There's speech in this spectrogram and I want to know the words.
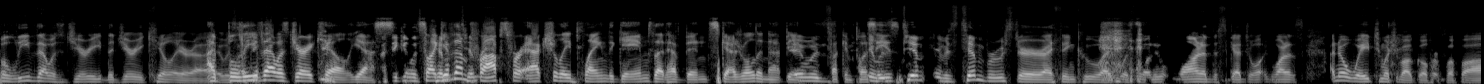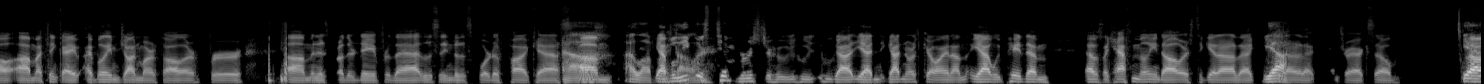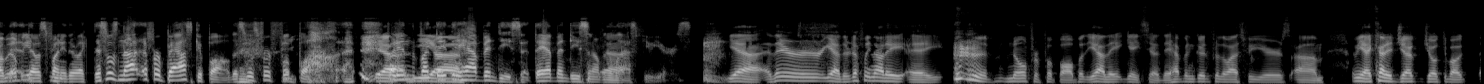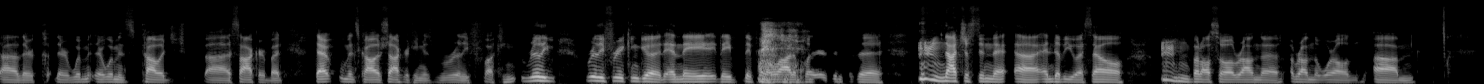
believe that was Jerry, the Jerry Kill era. I was, believe I think, that was Jerry Kill. Yes, I think it was. So Tim, I give them Tim, props for actually playing the games that have been scheduled and not being it was, fucking pussies. It was Tim. It was Tim Brewster, I think, who like was the one who wanted the schedule. Wanted. I know way too much about Gopher football. Um, I think I, I blame John Marthaler for, um, and his brother Dave for that. Listening to the Sportive podcast. Uh, um, I love. Yeah, I believe it was Tim Brewster who who who got yeah got North Carolina. Yeah, we paid them. That was like half a million dollars to get out of that. Yeah. out of that contract. So Yeah, Um, that, was funny. They're like, this was not for basketball. This was for football. Yeah, but in, but the, they, uh, they have been decent. They have been decent over the last few years. Yeah, they're yeah they're definitely not a, a known for football, but yeah they yeah, yeah, they have been good for the last few years. Um, I mean I kind of joke, joked about uh, their their women their women's college uh, soccer, but that women's college soccer team is really fucking really really freaking good, and they they they put a lot of players into the not just in the uh, NWSL, but also around the around the world. Um,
